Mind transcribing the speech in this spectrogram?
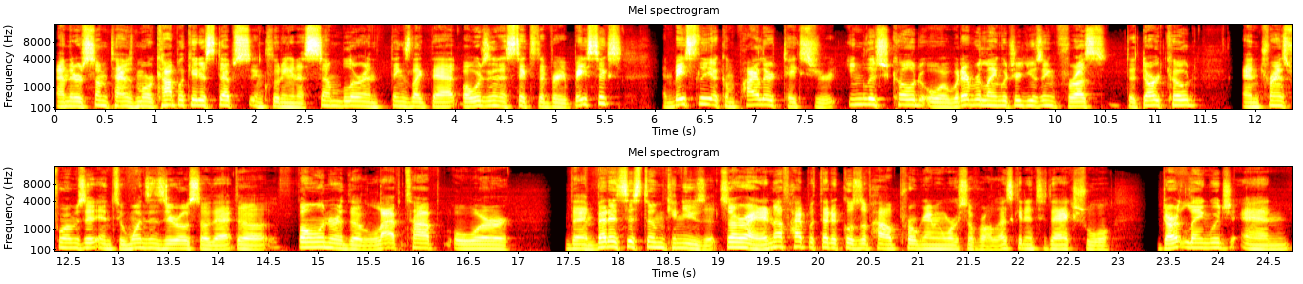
And there's sometimes more complicated steps, including an assembler and things like that. But we're just gonna stick to the very basics and basically, a compiler takes your English code or whatever language you're using, for us, the Dart code, and transforms it into ones and zeros so that the phone or the laptop or the embedded system can use it. So, all right, enough hypotheticals of how programming works overall. Let's get into the actual Dart language and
